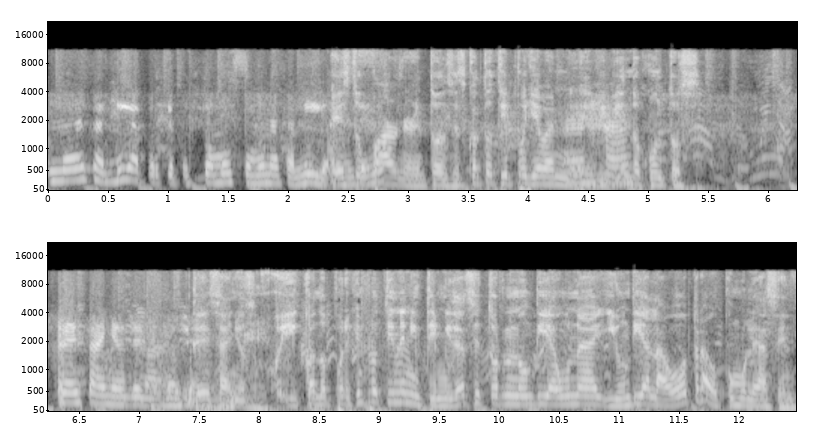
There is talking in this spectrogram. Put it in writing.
no es amiga porque pues somos como una familia. Es tu partner, entonces. ¿Cuánto tiempo llevan eh, viviendo juntos? Tres años llevamos. Tres años. Y cuando, por ejemplo, tienen intimidad, ¿se tornan un día una y un día la otra o cómo le hacen?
